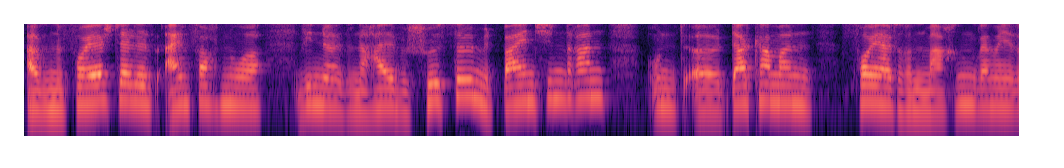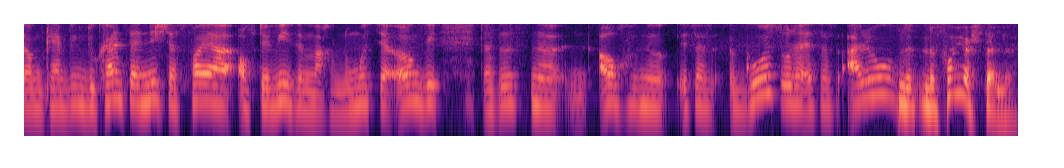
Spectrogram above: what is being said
Also eine Feuerstelle ist einfach nur wie eine, so eine halbe Schüssel mit Beinchen dran und äh, da kann man Feuer drin machen, wenn man jetzt auf dem Camping. Du kannst ja nicht das Feuer auf der Wiese machen. Du musst ja irgendwie, das ist eine, auch eine, ist das Guss oder ist das Alu? Eine, eine Feuerstelle.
